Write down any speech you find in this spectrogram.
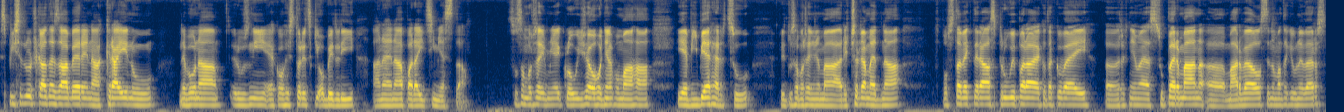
spíš se tu dočkáte záběry na krajinu nebo na různý jako historický obydlí a ne na padající města. Co samozřejmě Chloe, že ho hodně napomáhá, je výběr herců, kdy tu samozřejmě má Richarda Medna v postavě, která zprvu vypadá jako takovej, eh, řekněme, Superman eh, Marvel Cinematic Universe,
